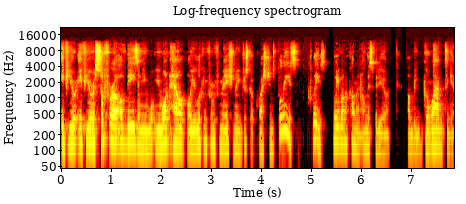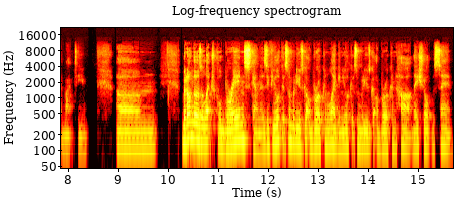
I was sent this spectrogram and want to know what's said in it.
if you're if you're a sufferer of these and you you want help or you're looking for information or you've just got questions, please please leave on a comment on this video. I'll be glad to get back to you. Um, but on those electrical brain scanners, if you look at somebody who's got a broken leg and you look at somebody who's got a broken heart, they show up the same.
